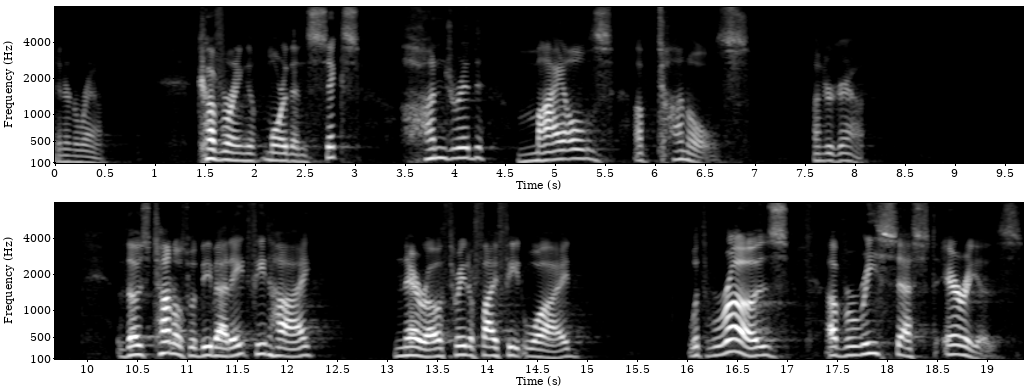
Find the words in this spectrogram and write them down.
in and around. covering more than 600 miles of tunnels underground. Those tunnels would be about eight feet high, narrow, three to five feet wide, with rows of recessed areas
